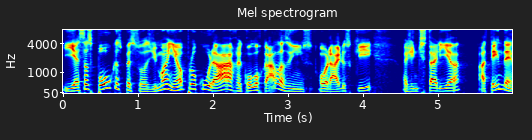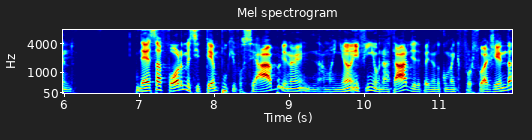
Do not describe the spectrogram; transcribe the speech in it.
E essas poucas pessoas de manhã procurar recolocá-las em horários que a gente estaria atendendo. Dessa forma, esse tempo que você abre, né, na manhã, enfim, ou na tarde, dependendo como é que for sua agenda,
